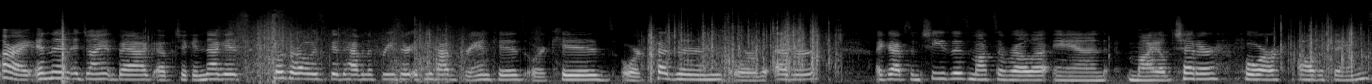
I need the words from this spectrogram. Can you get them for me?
All right, and then a giant bag of chicken nuggets. Those are always good to have in the freezer if you have grandkids or kids or cousins or whatever. I grabbed some cheeses, mozzarella, and mild cheddar for all the things.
